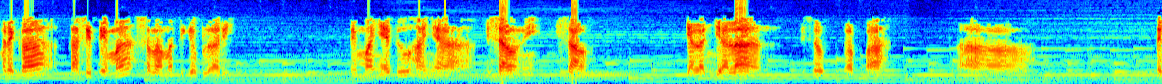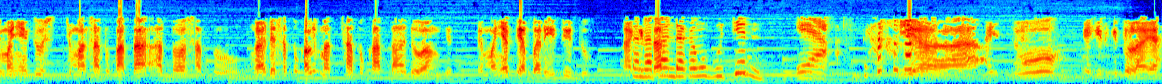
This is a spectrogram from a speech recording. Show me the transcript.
mereka kasih tema selama 30 hari. Temanya itu hanya misal nih, misal jalan-jalan, besok apa uh, temanya itu cuma satu kata atau satu nggak ada satu kalimat satu kata doang gitu. Temanya tiap hari itu itu. Nah, tanda-tanda kamu bucin? Ya iya itu kayak gitu gitulah ya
